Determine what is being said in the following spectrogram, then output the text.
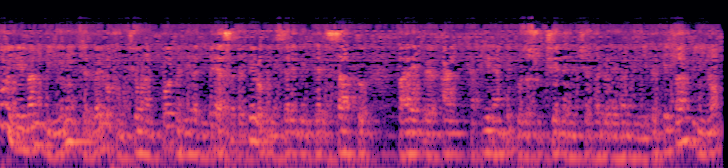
Poi nei bambini il cervello funziona un po' in maniera diversa, per quello che mi sarebbe interessato fare per capire anche cosa succede nel cervello dei bambini, perché il bambino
